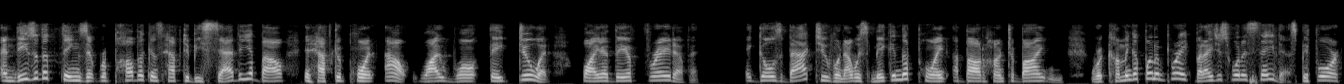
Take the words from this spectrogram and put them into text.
And these are the things that Republicans have to be savvy about and have to point out. Why won't they do it? Why are they afraid of it? It goes back to when I was making the point about Hunter Biden. We're coming up on a break, but I just want to say this before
